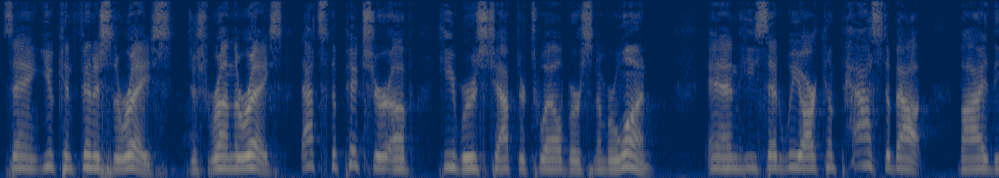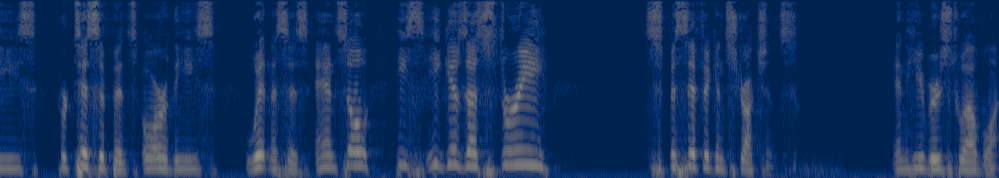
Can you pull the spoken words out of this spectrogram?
saying, You can finish the race. Just run the race. That's the picture of Hebrews chapter 12, verse number 1. And he said, We are compassed about by these participants or these witnesses. And so he's, he gives us three specific instructions in Hebrews 12:1.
